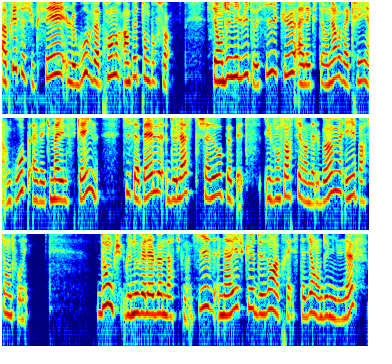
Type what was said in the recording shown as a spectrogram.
Après ce succès, le groupe va prendre un peu de temps pour soi. C'est en 2008 aussi que Alex Turner va créer un groupe avec Miles Kane qui s'appelle The Last Shadow Puppets. Ils vont sortir un album et partir en tournée. Donc, le nouvel album d'Arctic Monkeys n'arrive que deux ans après, c'est-à-dire en 2009,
